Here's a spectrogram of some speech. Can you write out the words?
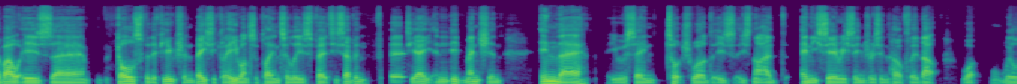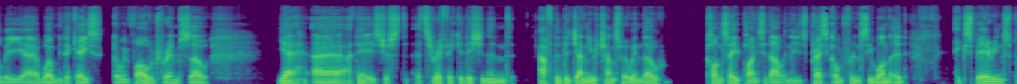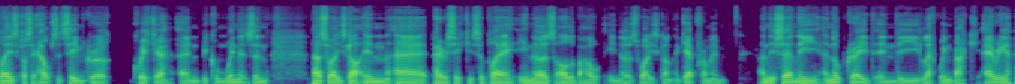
about his uh, goals for the future. And basically, he wants to play until he's 37, 38. And he did mention in there he was saying touch wood he's he's not had any serious injuries and hopefully that what will be uh, won't be the case going forward for him so yeah uh, i think it's just a terrific addition and after the january transfer window Conte pointed out in his press conference, he wanted experienced players because it helps the team grow quicker and become winners. And that's what he's got in uh, Perisic. It's a player he knows all about. He knows what he's going to get from him, and it's certainly an upgrade in the left wing back area.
